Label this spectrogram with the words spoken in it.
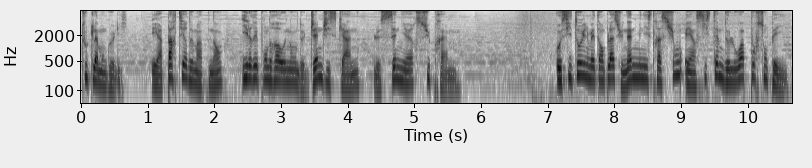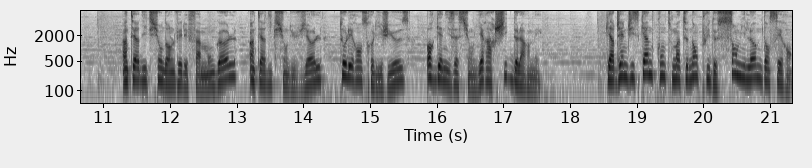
toute la Mongolie. Et à partir de maintenant, il répondra au nom de Gengis Khan, le seigneur suprême. Aussitôt, il met en place une administration et un système de loi pour son pays. Interdiction d'enlever les femmes mongoles, interdiction du viol, tolérance religieuse, organisation hiérarchique de l'armée. Car Gengis Khan compte maintenant plus de 100 000 hommes dans ses rangs.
